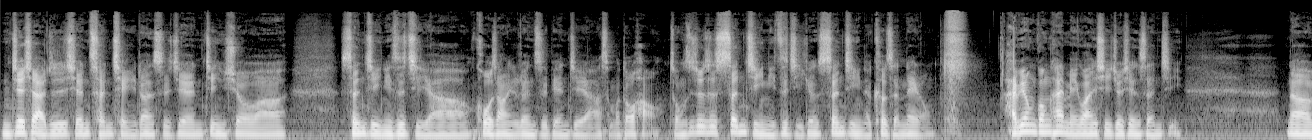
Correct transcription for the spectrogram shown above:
你接下来就是先沉潜一段时间进修啊。升级你自己啊，扩张你的认知边界啊，什么都好。总之就是升级你自己，跟升级你的课程内容，还不用公开没关系，就先升级。那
